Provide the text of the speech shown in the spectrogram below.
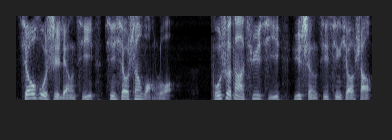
交互式两级经销商网络，不设大区级与省级经销商。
